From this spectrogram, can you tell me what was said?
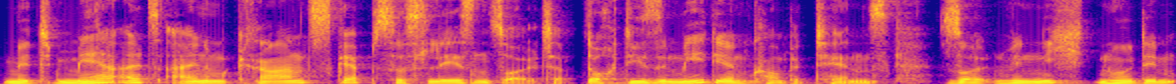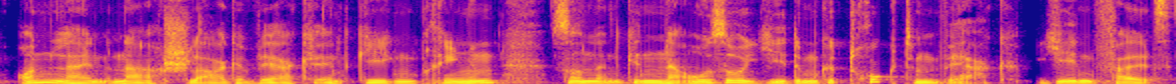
mit mehr als einem Kran Skepsis lesen sollte. Doch diese Medienkompetenz sollten wir nicht nur dem Online-Nachschlagewerk entgegenbringen, sondern genauso jedem gedrucktem Werk. Jedenfalls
